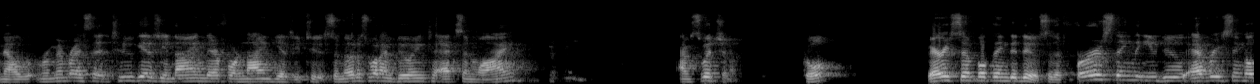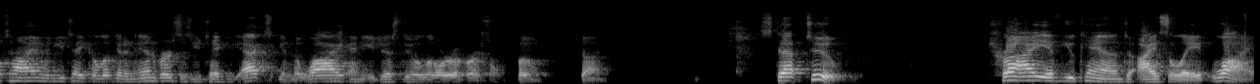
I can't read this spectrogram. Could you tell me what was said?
Now, remember I said two gives you nine, therefore nine gives you two. So notice what I'm doing to X and Y. I'm switching them. Cool? Very simple thing to do. So the first thing that you do every single time when you take a look at an inverse is you take the x and the y and you just do a little reversal. Boom, done. Step two, try if you can to isolate y.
